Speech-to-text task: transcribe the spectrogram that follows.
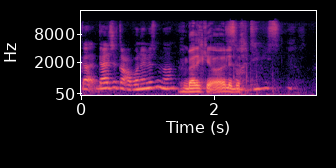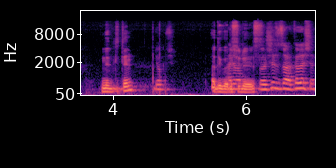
Ga- gerçekten abonemiz mi lan? Belki öyledir. Sahtemiz. Ne dedin? Yok. Hadi Hadi görüşürüz. Görüşürüz arkadaşlar.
